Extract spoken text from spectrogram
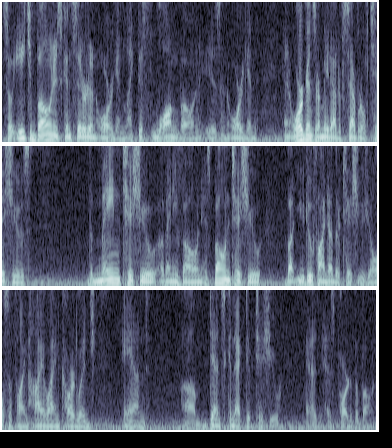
So each bone is considered an organ, like this long bone is an organ. And organs are made out of several tissues. The main tissue of any bone is bone tissue, but you do find other tissues. You also find hyaline cartilage and um, dense connective tissue as, as part of the bone.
